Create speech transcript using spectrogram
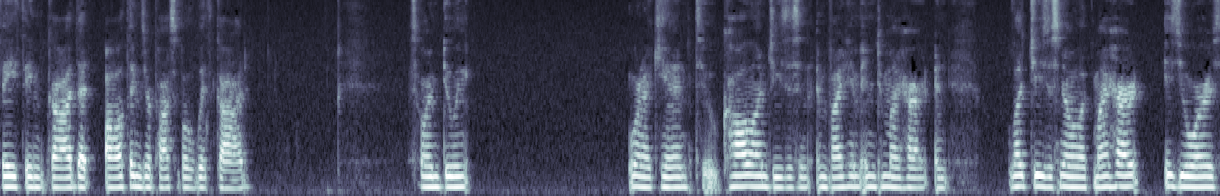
Faith in God that all things are possible with God. So I'm doing what I can to call on Jesus and invite him into my heart and let Jesus know like my heart is yours.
